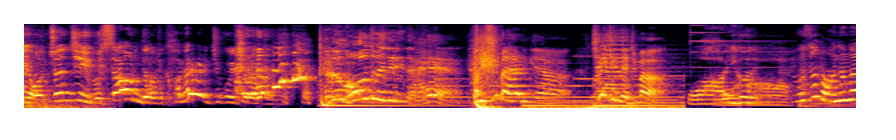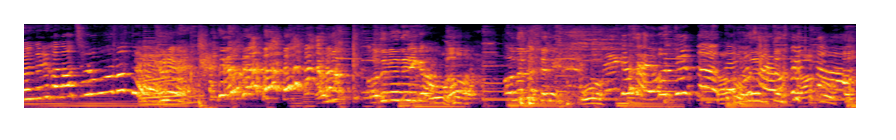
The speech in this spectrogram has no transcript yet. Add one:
아니 어쩐지 뭐 싸우는데 갑자기 카메라를 찍고 있더라고. 그거 모든 애들이 다 해. 당신만 하는 게야. 책임 내지 마. 와 이건 요즘 어느 며느리가 나처럼 하는데 그래. 어느 어느 며느리가 어? 어느 며느리가 내가 잘못했다 내가 잘못했다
